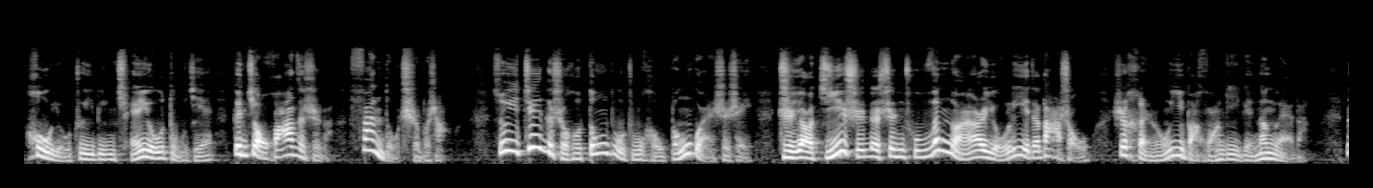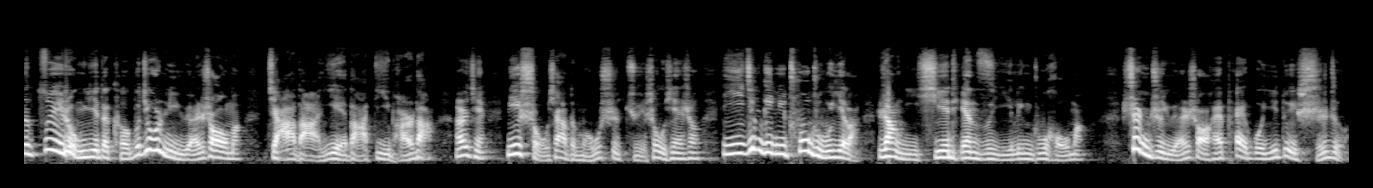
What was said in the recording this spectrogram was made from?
后有追兵，前有堵截，跟叫花子似的，饭都吃不上。所以这个时候，东部诸侯甭管是谁，只要及时的伸出温暖而有力的大手，是很容易把皇帝给弄来的。那最容易的可不就是你袁绍吗？家大业大，地盘大，而且你手下的谋士沮授先生已经给你出主意了，让你挟天子以令诸侯吗？甚至袁绍还派过一队使者。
